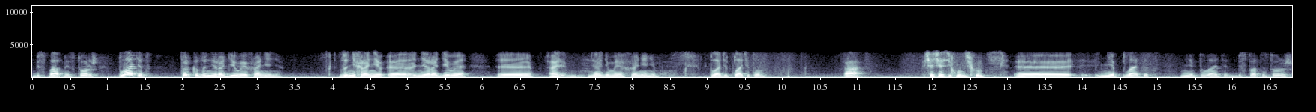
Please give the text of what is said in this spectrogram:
бесплатный сторож платит только за нерадивое хранение. За нехрани, э, нерадивое, э, а, нерадивое хранение платит. Платит он. А, сейчас, сейчас, секундочку. Э, не платит, не платит, бесплатный сторож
